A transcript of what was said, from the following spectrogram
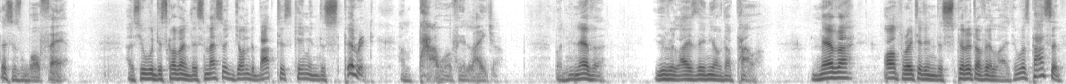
This is warfare. As you will discover in this message, John the Baptist came in the spirit and power of Elijah, but never utilized any of that power. Never operated in the spirit of Elijah. He was passive.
